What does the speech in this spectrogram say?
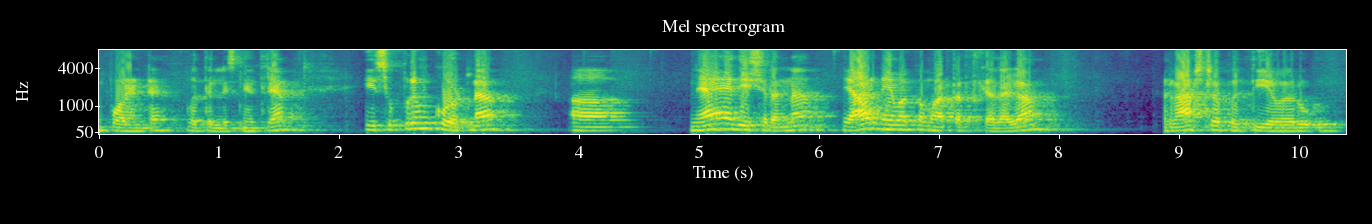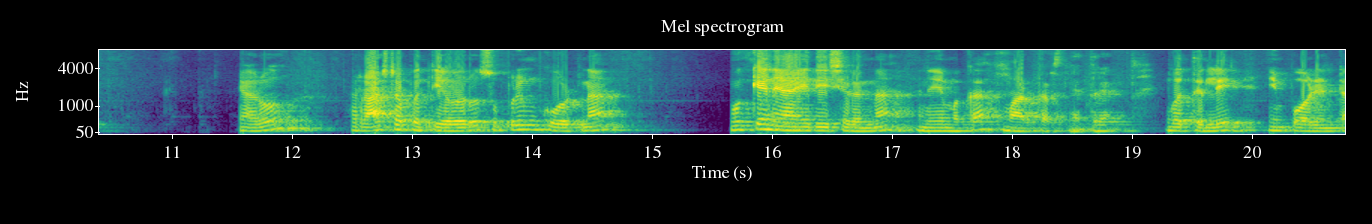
ಇಂಪಾರ್ಟೆಂಟ್ ಗೊತ್ತಿರಲಿ ಸ್ನೇಹಿತರೆ. ಈ ಸುಪ್ರೀಂ ಕೋರ್ಟ್ನ ನ್ಯಾಯಾಧೀಶರನ್ನ ಯಾರು ನೇಮಕ ಮಾಡ್ತಾರೆ ಅಂತ ಕೇಳಿದಾಗ ರಾಷ್ಟ್ರಪತಿಯವರು. ಯಾರು? ರಾಷ್ಟ್ರಪತಿಯವರು ಸುಪ್ರೀಂ ಕೋರ್ಟ್ನ ಮುಖ್ಯ ನ್ಯಾಯಾಧೀಶರನ್ನ ನೇಮಕ ಮಾಡ್ತಾರೆ ಸ್ನೇಹಿತರೆ. ಗೊತ್ತಿರಲಿ ಇಂಪಾರ್ಟೆಂಟ್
